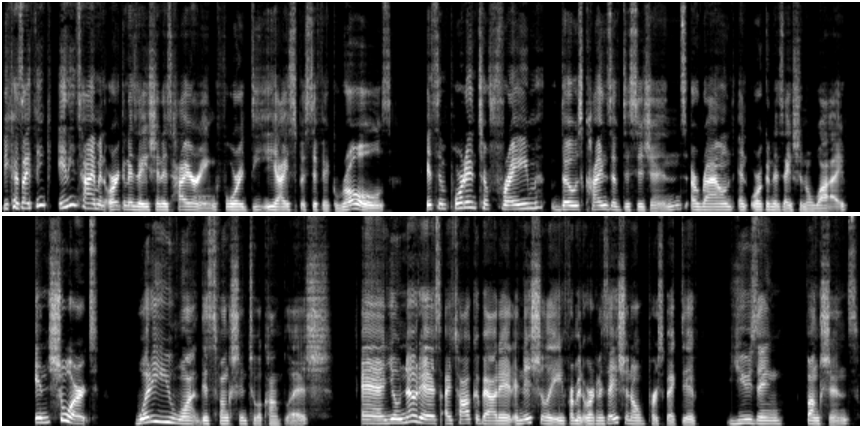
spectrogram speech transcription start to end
Because I think anytime an organization is hiring for DEI specific roles, it's important to frame those kinds of decisions around an organizational why. In short, what do you want this function to accomplish? And you'll notice I talk about it initially from an organizational perspective using functions.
